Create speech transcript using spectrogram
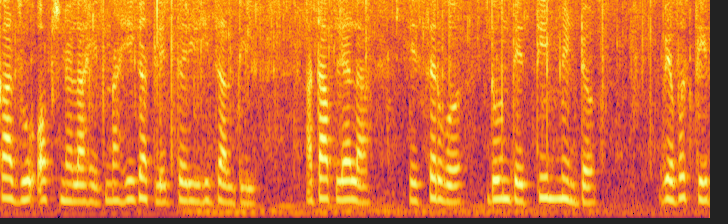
काजू ऑप्शनल आहेत नाही घातले तरीही चालतील. आता आपल्याला हे सर्व दोन ते तीन मिनटं व्यवस्थित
